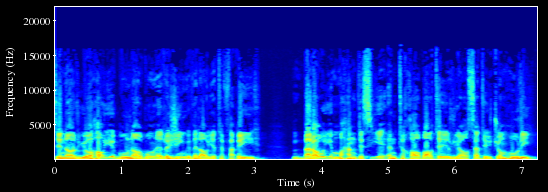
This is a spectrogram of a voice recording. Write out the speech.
سناریوهای گوناگون رژیم ولایت فقیه برای مهندسی انتخابات ریاست جمهوری.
